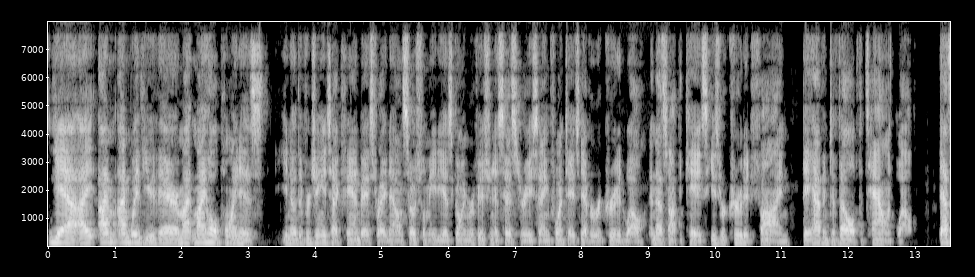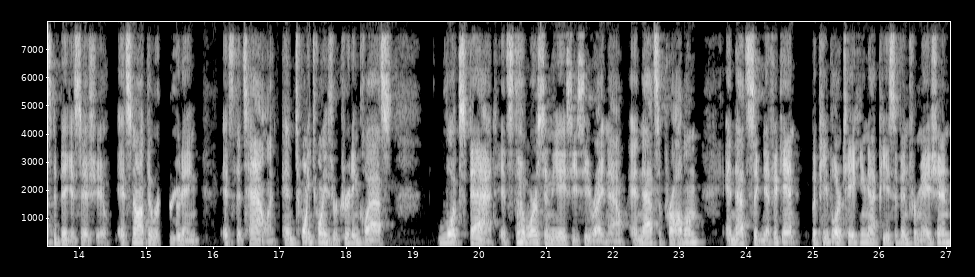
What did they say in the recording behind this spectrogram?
Yeah, I, I'm I'm with you there. My my whole point is you know, the Virginia Tech fan base right now on social media is going revisionist history saying Fuente's never recruited well. And that's not the case. He's recruited fine. They haven't developed the talent well. That's the biggest issue. It's not the recruiting, it's the talent. And 2020's recruiting class looks bad. It's the worst in the ACC right now. And that's a problem. And that's significant. But people are taking that piece of information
